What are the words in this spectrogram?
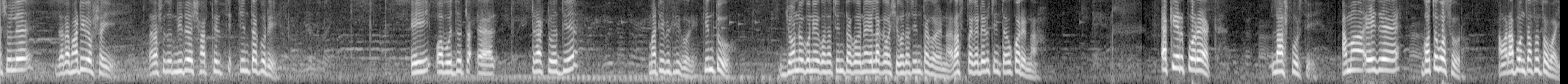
আসলে যারা মাটি ব্যবসায়ী, তারা শুধু নিজের স্বার্থের চিন্তা করে এই অবৈধ ট্রাক্টর দিয়ে মাটি বিক্রি করে। কিন্তু জনগণের কথা চিন্তা করে না, এলাকাবাসীর কথা চিন্তা করে না, রাস্তাঘাটেরও চিন্তাও করে না। একের পর এক লাশ পড়ছে। আমার এই যে গত বছর আমার আপন চাচাতো ভাই।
